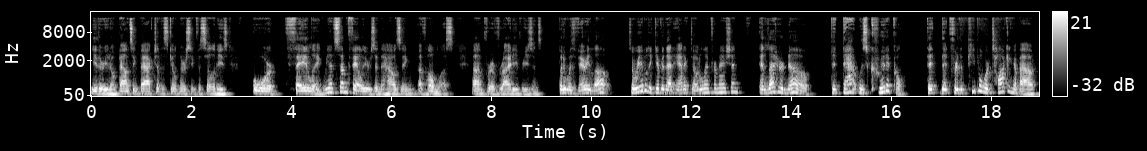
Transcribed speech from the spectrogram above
either, you know, bouncing back to the skilled nursing facilities or failing. We had some failures in the housing of homeless um, for a variety of reasons, but it was very low. So we were able to give her that anecdotal information and let her know that that was critical. That that for the people we're talking about,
